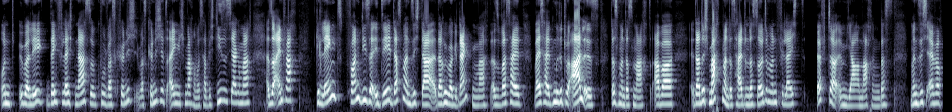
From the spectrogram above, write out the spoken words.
und überlegt, denkt vielleicht nach, so cool, was könnte ich, was könnte ich jetzt eigentlich machen? Was habe ich dieses Jahr gemacht? Also einfach gelenkt von dieser Idee, dass man sich da darüber Gedanken macht. Also was halt, weil es halt ein Ritual ist, dass man das macht. Aber dadurch macht man das halt und das sollte man vielleicht öfter im Jahr machen, dass man sich einfach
